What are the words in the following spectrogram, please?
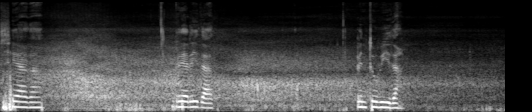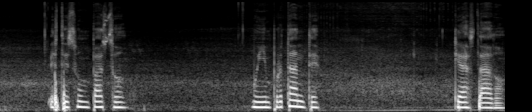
se haga realidad en tu vida. Este es un paso muy importante que has dado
